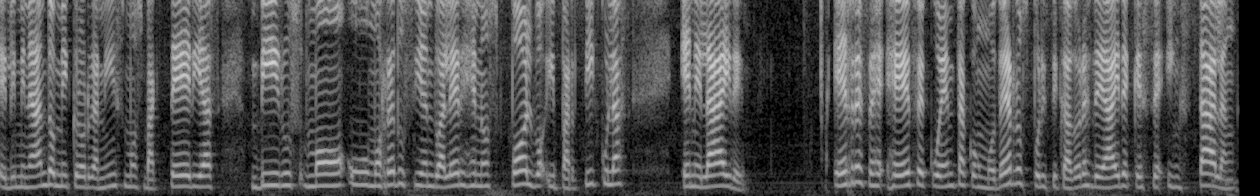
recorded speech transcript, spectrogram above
eliminando microorganismos, bacterias, virus, moho, humo, reduciendo alérgenos, polvo y partículas en el aire. RGF cuenta con modernos purificadores de aire que se instalan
